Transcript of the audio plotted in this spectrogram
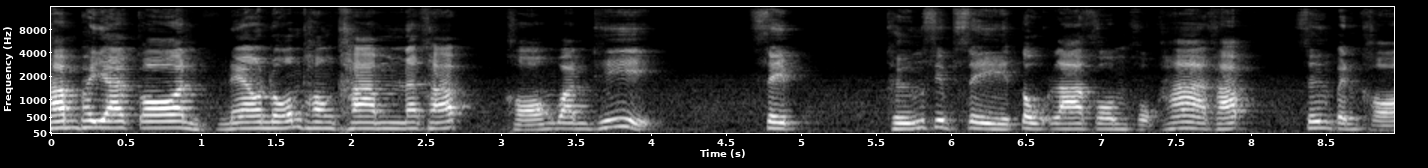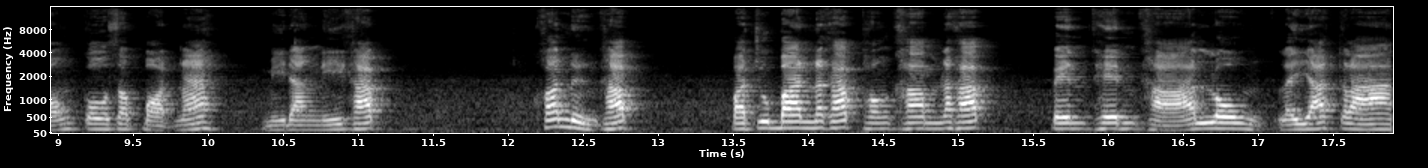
คำพยากรณ์แนวโน้มทองคำนะครับ ของวันที่ 10 ถึง 14 ตุลาคม 65 ครับ ซึ่งเป็นของ Go Spot นะ มีดังนี้ครับ ข้อ 1 ครับ ปัจจุบันนะครับทองคำนะครับ เป็นเทนขาลงระยะกลาง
